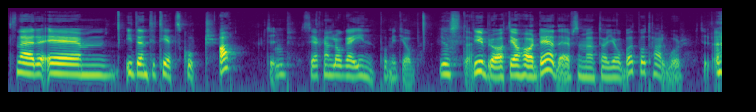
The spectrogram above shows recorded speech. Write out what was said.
Sån här eh, identitetskort, Ja, typ. Mm. Så jag kan logga in på mitt jobb. just Det är det. ju bra att jag har det där eftersom jag inte har jobbat på ett halvår. Typ.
